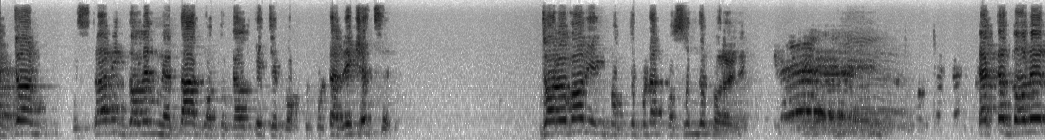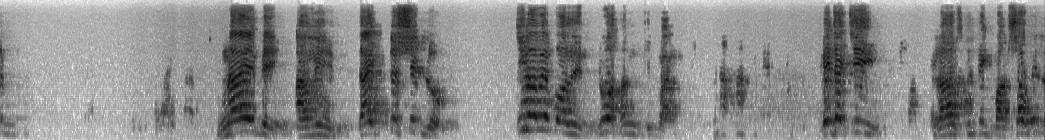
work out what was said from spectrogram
একজন ইসলামিক দলের নেতা গতকালকে যে বক্তব্যটা রেখেছে, জনগণ এই বক্তব্যটা পছন্দ করে নাই। একটা দলের নায়েবে আমির, দায়িত্বশীল লোক, কীভাবে বলেন রোহাঙ্কি পান? এটা কি রাজনৈতিক ভাষা হইল?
